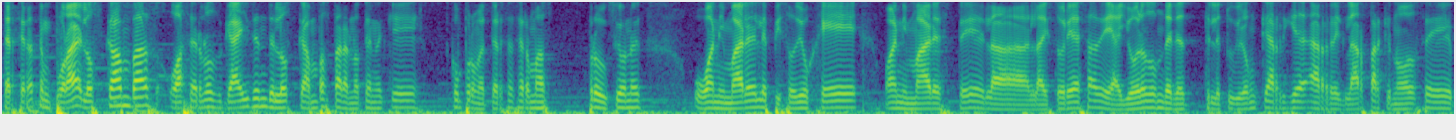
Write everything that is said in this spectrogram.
tercera temporada de los Canvas, o hacer los Gaiden de los Canvas para no tener que comprometerse a hacer más producciones, o animar el episodio G, o animar este, la, la historia esa de Ayoro, donde le, le tuvieron que arreglar para que no se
